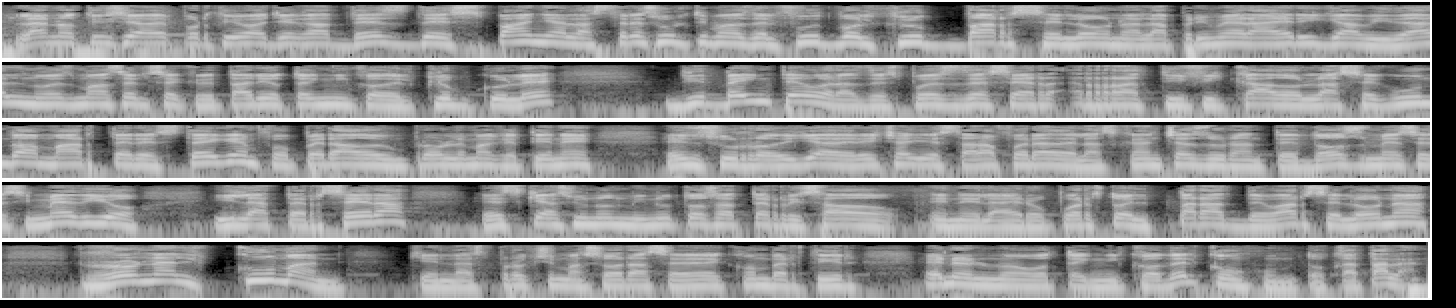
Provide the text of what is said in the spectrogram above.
La noticia deportiva llega desde España, las tres últimas del Fútbol Club Barcelona. La primera, Erika Vidal, no es más el secretario técnico del club culé, 20 horas después de ser ratificado. La segunda, Marter Stegen, fue operado de un problema que tiene en su rodilla derecha y estará fuera de las canchas durante dos meses y medio. Y la tercera es que hace unos minutos ha aterrizado en el aeropuerto El Prat de Barcelona, Ronald Koeman, quien las próximas horas se debe convertir en el nuevo técnico del conjunto catalán.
